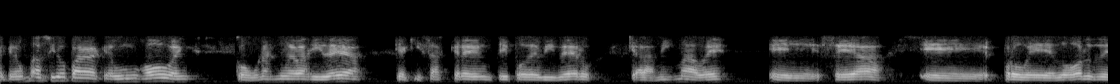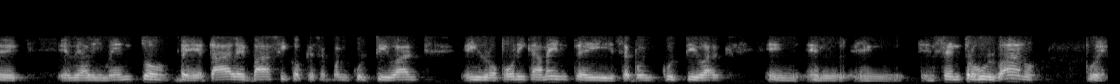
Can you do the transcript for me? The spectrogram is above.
se crea un vacío para que un joven con unas nuevas ideas, que quizás cree un tipo de vivero que a la misma vez eh, sea eh, proveedor de, eh, de alimentos vegetales básicos que se pueden cultivar hidropónicamente y se pueden cultivar en, en, en, centros urbanos, pues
